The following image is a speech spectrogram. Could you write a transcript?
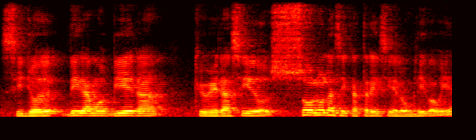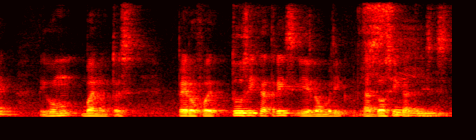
si yo, digamos, viera que hubiera sido solo la cicatriz y el ombligo bien, digo, "Mm, bueno, entonces, pero fue tu cicatriz y el ombligo, las dos Sí. cicatrices.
